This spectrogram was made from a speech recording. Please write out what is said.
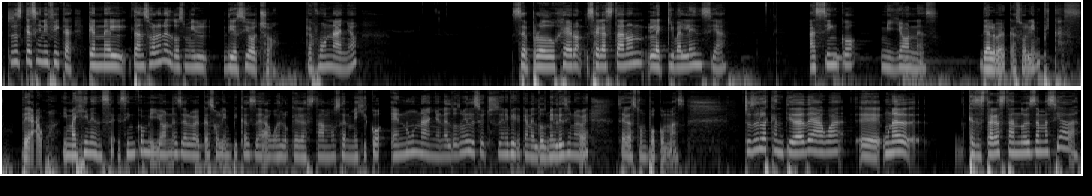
Entonces, ¿qué significa? Que en el, tan solo en el 2018, que fue un año, se produjeron, se gastaron la equivalencia a 5 millones de albercas olímpicas de agua. Imagínense, 5 millones de albercas olímpicas de agua es lo que gastamos en México en un año. En el 2018 significa que en el 2019 se gastó un poco más. Entonces la cantidad de agua, eh, una que se está gastando es demasiada.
